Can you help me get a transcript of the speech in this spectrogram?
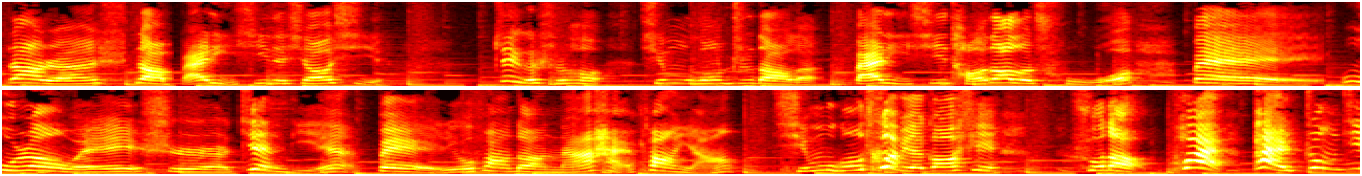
让人寻找百里奚的消息。这个时候，秦穆公知道了百里奚逃到了楚国，被误认为是间谍，被流放到南海放羊。秦穆公特别高兴，说道：“快派重金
